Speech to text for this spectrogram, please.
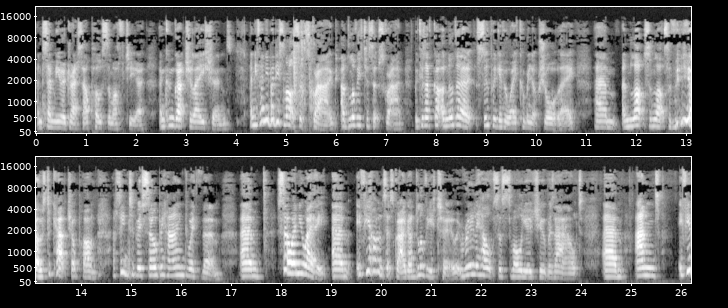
and send me your address, I'll post them off to you. And congratulations. And if anybody's not subscribed, I'd love you to subscribe because I've got another super giveaway coming up shortly. Um, and lots and lots of videos to catch up on. I seem to be so behind with them. Um, so anyway, um, if you haven't subscribed, I'd love you to. It really helps us small YouTubers out. Um, and if you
